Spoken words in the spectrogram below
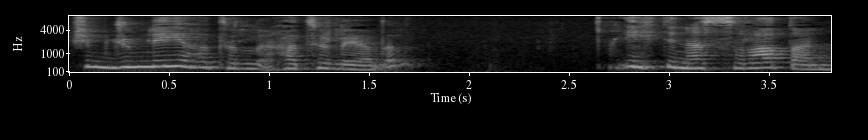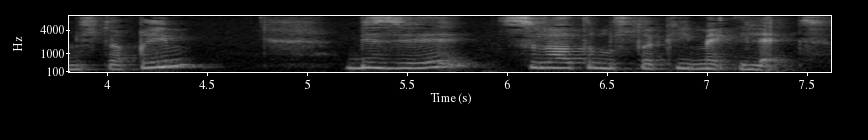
Şimdi cümleyi hatırla, hatırlayalım. İhdine sıratal müstakim bizi sırat-ı müstakime ilet.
